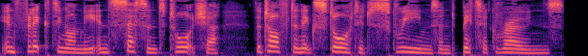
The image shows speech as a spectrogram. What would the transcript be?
inflicting on me incessant torture that often extorted screams and bitter groans.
